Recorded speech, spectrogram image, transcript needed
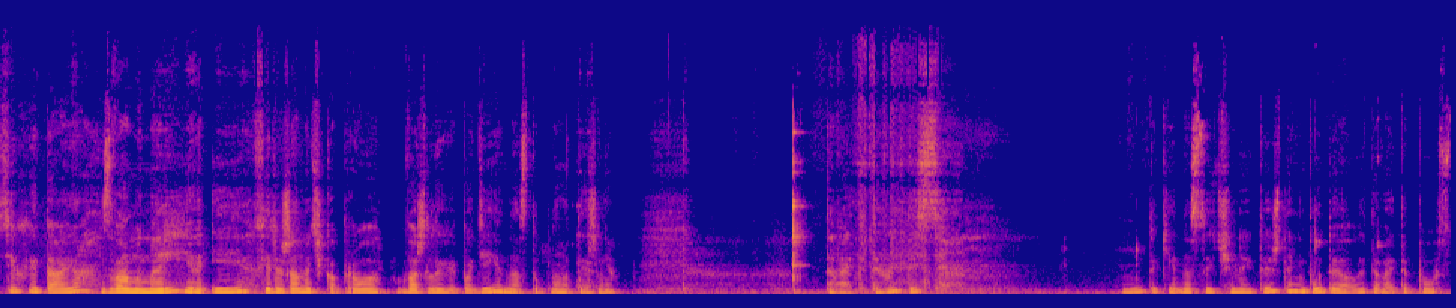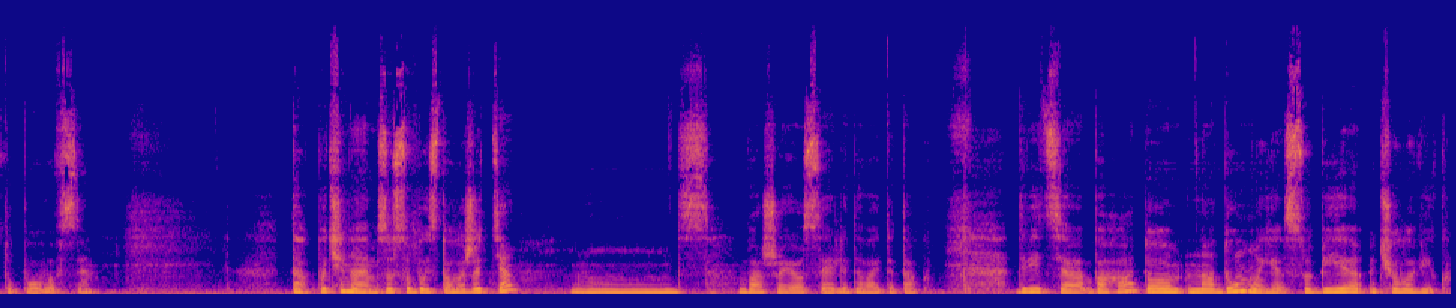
Всіх вітаю! З вами Марія і філіжаночка про важливі події наступного тижня. Давайте дивитись. Ну, такий насичений тиждень буде, але давайте поступово все. Так, починаємо з особистого життя, з вашої оселі. Давайте так. Дивіться, багато надумує собі чоловік,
